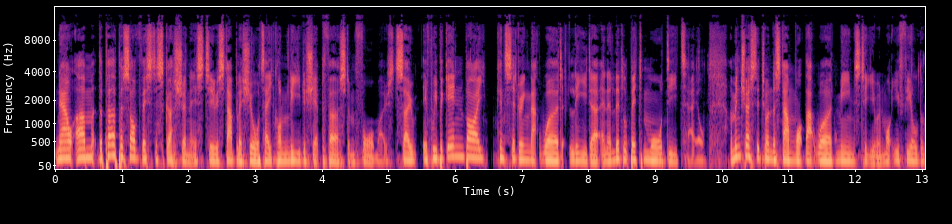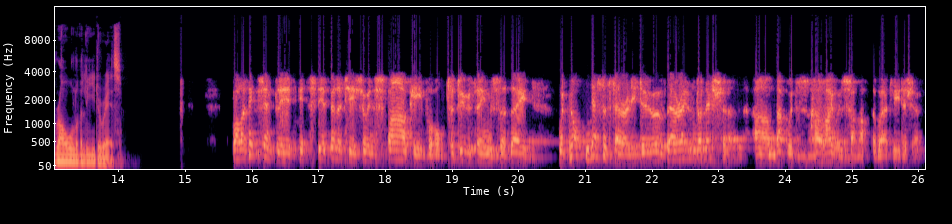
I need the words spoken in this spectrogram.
Now, um, the purpose of this discussion is to establish your take on leadership first and foremost. So, if we begin by considering that word leader in a little bit more detail, I'm interested to understand what that word means to you and what you feel the role of a leader is. Well, I think simply it's the ability to inspire people to do things that they would not necessarily do of their own volition. Um, that would how I would sum up the word leadership.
